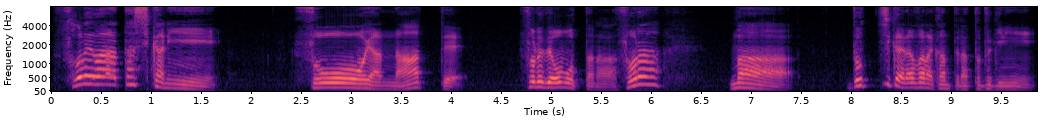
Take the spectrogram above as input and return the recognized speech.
それは確かに、そうやんなって、それで思ったな。そら、まあ、どっちか選ばなあかんってなった時に、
